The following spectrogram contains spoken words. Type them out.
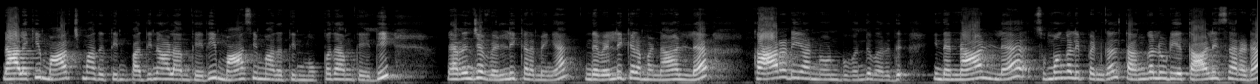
நாளைக்கு மார்ச் மாதத்தின் பதினாலாம் தேதி மாசி மாதத்தின் முப்பதாம் தேதி நிறைஞ்ச வெள்ளிக்கிழமைங்க. இந்த வெள்ளிக்கிழமை நாளில் காரடியான் நோன்பு வந்து வருது. இந்த நாளில் சுமங்கலி பெண்கள் தங்களுடைய தாலி சரடை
